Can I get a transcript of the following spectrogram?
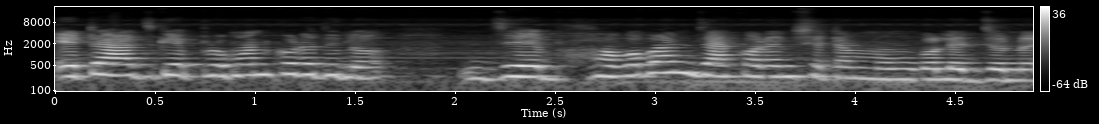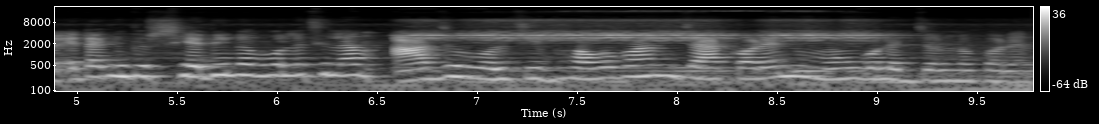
এটা আজকে প্রমাণ করে দিল যে ভগবান যা করেন সেটা মঙ্গলের জন্য। এটা কিন্তু সেদিনও বলেছিলাম, আজও বলছি, ভগবান যা করেন মঙ্গলের জন্য করেন।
